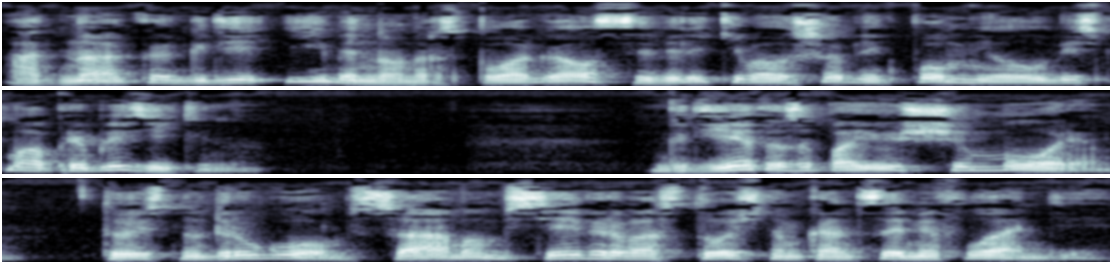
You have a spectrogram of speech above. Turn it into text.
Однако, где именно он располагался, великий волшебник помнил весьма приблизительно – где-то за поющим морем, то есть на другом, самом северо-восточном конце Мефландии,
